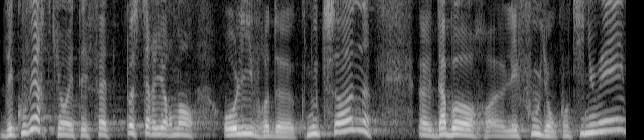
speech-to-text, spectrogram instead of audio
découvertes qui ont été faites postérieurement au livre de Knudson. Euh, d'abord, les fouilles ont continué.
